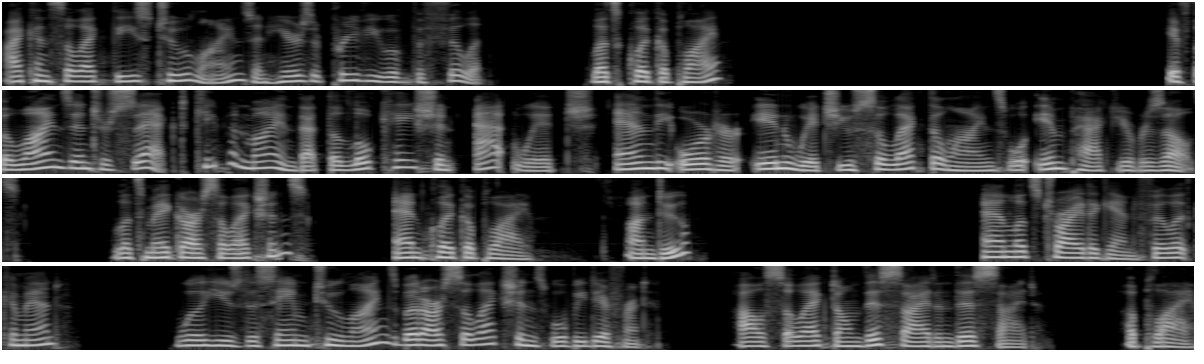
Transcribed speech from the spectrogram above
I can select these two lines, and here's a preview of the fillet. Let's click Apply, if the lines intersect, keep in mind that the location at which and the order in which you select the lines will impact your results. Let's make our selections and click Apply. Undo. And let's try it again. Fillet command. We'll use the same two lines, but our selections will be different. I'll select on this side and this side. Apply.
